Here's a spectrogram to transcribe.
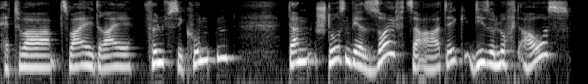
etwa zwei, drei, fünf Sekunden dann stoßen wir seufzerartig diese Luft aus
